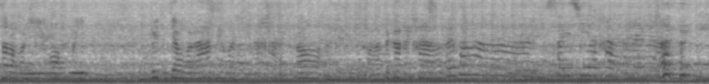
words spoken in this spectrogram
สำหรับวันนี้ Walk with วิทยาวราชในวันนี้นะคะ ก็ขอลาไปก่อนนะคะ บ๊ายบายไซเชียค่ะ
